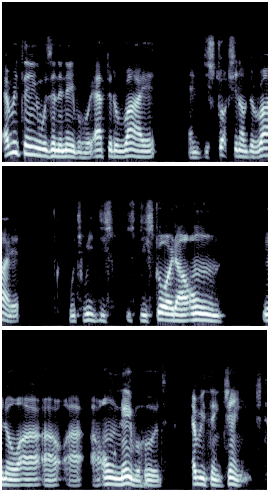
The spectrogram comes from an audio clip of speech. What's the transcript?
everything was in the neighborhood after the riot and the destruction of the riot which we des- destroyed our own you know our, our our our own neighborhoods everything changed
